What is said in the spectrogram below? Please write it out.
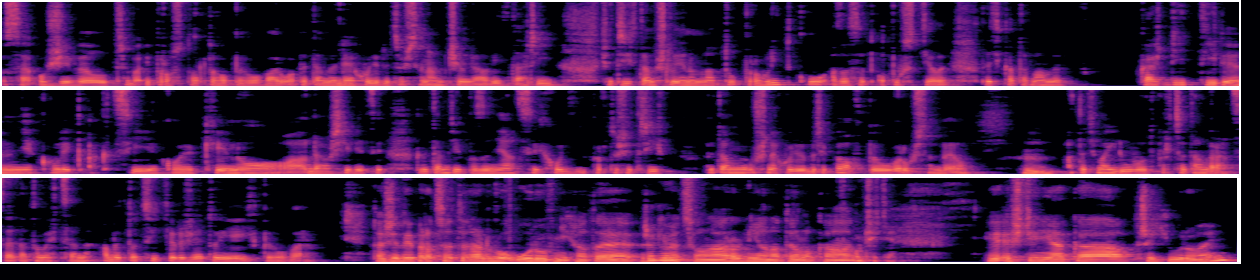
se oživil třeba i prostor toho pivovaru, aby tam lidé chodili, což se nám čím dál víc daří. Že dřív tam šli jenom na tu prohlídku a zase to opustili. Teďka tam máme každý týden několik akcí, jako je kino a další věci, kdy tam ti plzeňáci chodí, protože dřív by tam už nechodili, by říkala, v pivovaru už jsem byl. Hmm. A teď mají důvod, proč se tam vracet a to my chceme, aby to cítili, že je to jejich pivovar. Takže vy pracujete na dvou úrovních, na té, řekněme, hmm. celonárodní a na té lokální. Určitě. Je ještě nějaká třetí úroveň?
